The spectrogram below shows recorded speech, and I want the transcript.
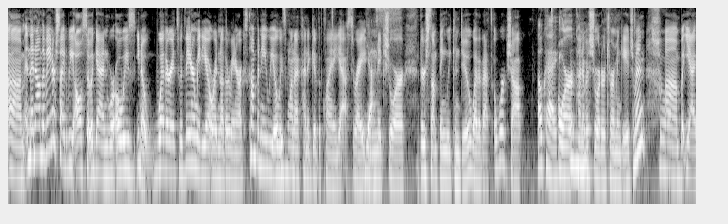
Um, and then on the Vayner side, we also, again, we're always, you know, whether it's with Vayner Media or another VaynerX company, we always want to kind of give the client a yes, right? Yes. And make sure there's something we can do, whether that's a workshop okay. or kind of a shorter term engagement. Sure. Um, but yeah,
